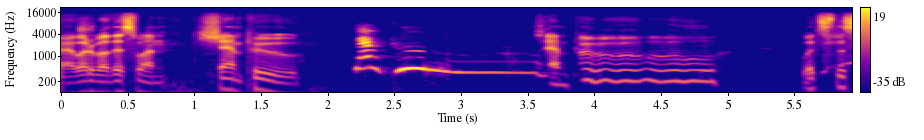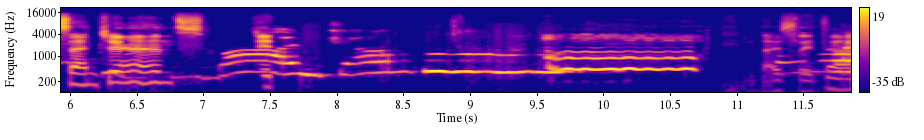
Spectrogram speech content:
All right, what about this one? Shampoo. Shampoo. Shampoo. What's the sentence? Buy shampoo. Oh, nicely done.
